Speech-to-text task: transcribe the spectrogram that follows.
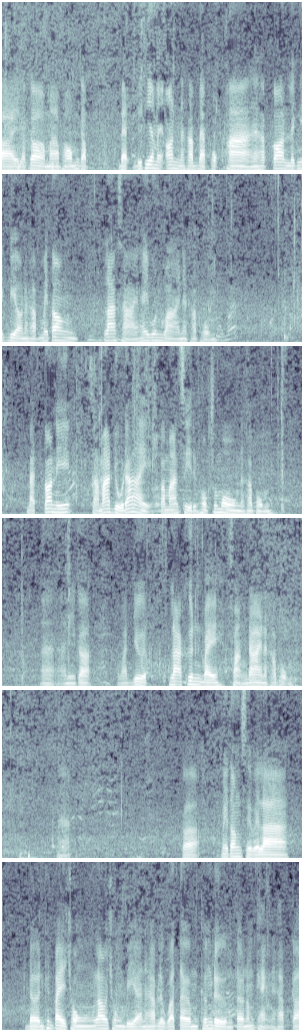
บาย แล้วก็มาพร้อมกับแบตลิเธียมไอออนนะครับ แบบพกพานะครับ ก้อนเล็กนิดเดียวนะครับ ไม่ต้องลากสายให้วุ่นวายนะครับ ผม แบตก้อนนี้สามารถอยู่ได้ประมาณ 4-6 ชั่วโมงนะครับ ผม อ่า อันนี้ก็สามารถยืดลากขึ้นไปฝั่งได้นะครับ ผม นะฮะ ก็ไม่ต้องเสียเวลาเดินขึ้นไปชงเหล้าชงเบียร์นะครับ หรือว่าเติมเครื่องดื่มเติมน้ำแข็งนะครับ ก็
